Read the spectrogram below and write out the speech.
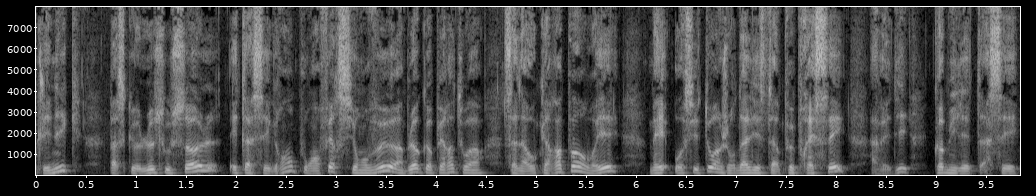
clinique parce que le sous-sol est assez grand pour en faire, si on veut, un bloc opératoire. Ça n'a aucun rapport, vous voyez Mais aussitôt, un journaliste un peu pressé avait dit, comme il est assez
